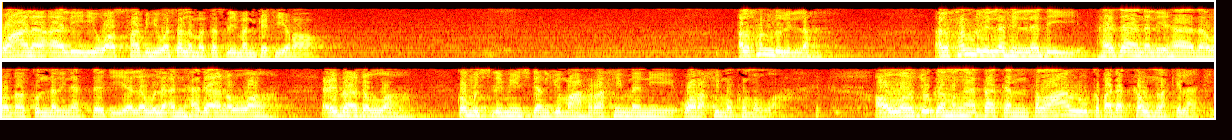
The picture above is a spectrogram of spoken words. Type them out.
وعلى آله وأصحابه وسلم تسليما كثيرا. الحمد لله. الحمد لله الذي هدانا لهذا وما كنا لنهتدي لولا أن هدانا الله. عباد الله kaum muslimin Jumat rahimani wa rahimakumullah Allah juga mengatakan selalu kepada kaum laki-laki.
